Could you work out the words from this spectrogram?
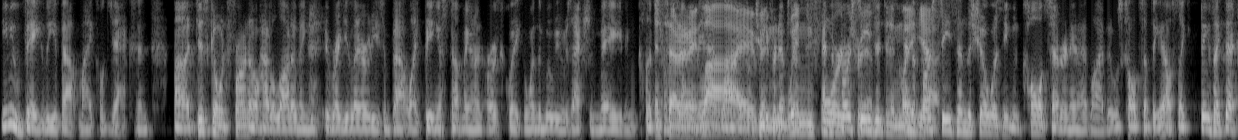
You knew vaguely about michael jackson. Uh, disco inferno had a lot of irregularities about like being a stuntman on earthquake and when the movie was actually made and clips And from Saturday Night Live from two different episodes. And the first season and, and, like, the first yeah. season the show wasn't even called saturday night live. It was called something else. Like things like that.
